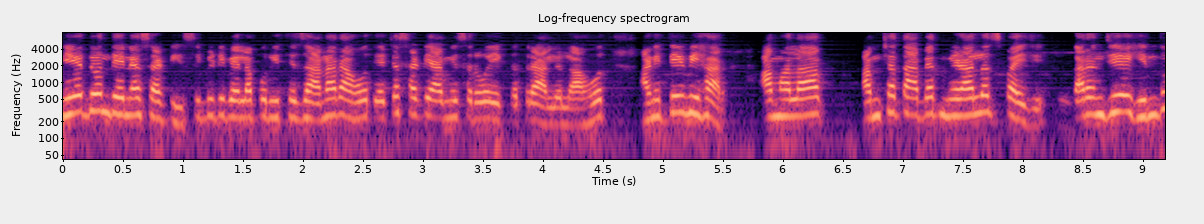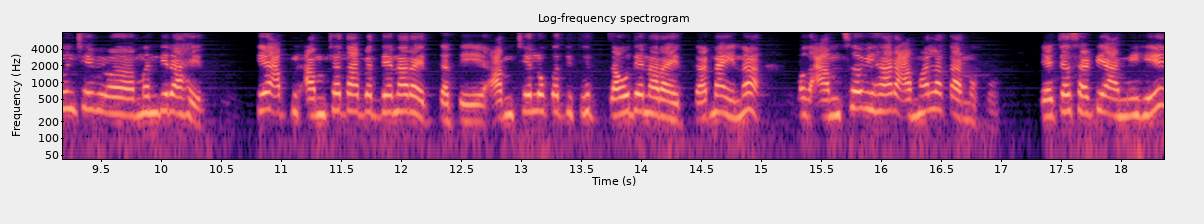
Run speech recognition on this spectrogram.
निवेदन देण्यासाठी सीबीटी बेलापूर इथे जाणार आहोत. याच्यासाठी आम्ही सर्व एकत्र आलेलो आहोत. आणि ते विहार आम्हाला आमच्या ताब्यात मिळालंच पाहिजे. कारण जे हिंदूंचे मंदिर आहेत ते आमच्या ताब्यात देणार आहेत का ते? आमचे लोक तिथे जाऊ देणार आहेत का? नाही ना? मग आमचं विहार आम्हाला का नको? याच्यासाठी आम्ही हे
